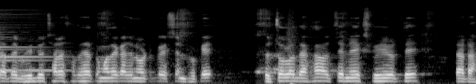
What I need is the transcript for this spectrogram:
যাতে ভিডিও ছাড়ার সাথে সাথে তোমাদের কাছে নোটিফিকেশন ঢুকে। তো চলো দেখা হচ্ছে নেক্সট ভিডিওতে টাটা।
